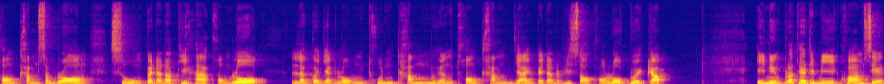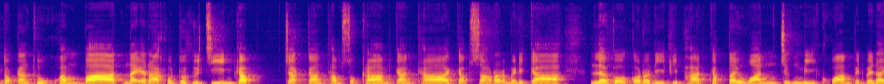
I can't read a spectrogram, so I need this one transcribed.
ทองคำสำรอง สูงเป็นอันดับที่ 5 ของโลก แล้วก็ยังลงทุนทำเหมืองทองคำใหญ่เป็นอันดับที่ 2 ของโลกด้วยครับ อีกหนึ่งประเทศที่มีความเสี่ยงต่อการถูกคว่ำบาตรในอนาคตก็คือจีนครับจากการทำสงครามการค้ากับสหรัฐอเมริกา แล้วก็กรณีพิพาทกับไต้หวัน จึงมีความเป็นไปได้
